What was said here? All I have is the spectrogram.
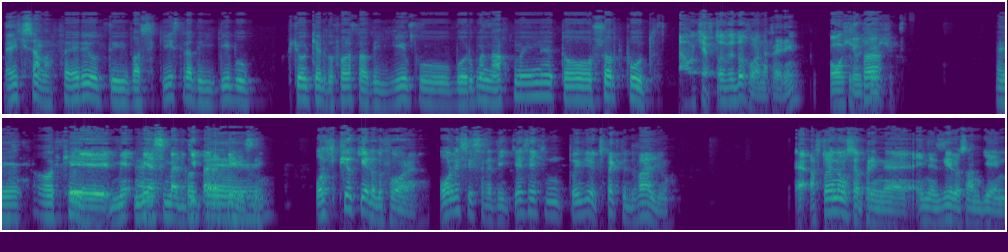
έχεις αναφέρει ότι η βασική στρατηγική που πιο κερδοφόρα στρατηγική που μπορούμε να έχουμε είναι το short put. Α, όχι, αυτό δεν το έχω αναφέρει. Όχι, όχι, όχι. Ε, όχι. Ε, μια, μια ε, σημαντική τότε... παρατήρηση. Όχι πιο κερδοφόρα. Όλες οι στρατηγικές έχουν το ίδιο expected value. Ε, αυτό εννοούσα πριν, ε, είναι zero sum game.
